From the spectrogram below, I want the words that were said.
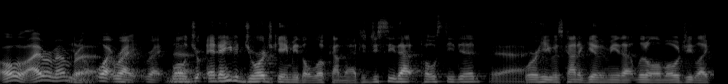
Oh, I remember Yeah. that. What, right, right. Well, Yeah. Geor- and even George gave me the look on that. Did you see that post he did? Yeah. Where he was kind of giving me that little emoji, like,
